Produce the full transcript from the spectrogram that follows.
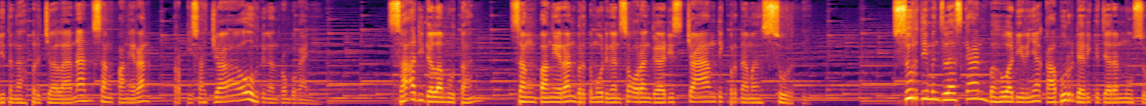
Di tengah perjalanan, sang pangeran terpisah jauh dengan rombongannya. Saat di dalam hutan, sang pangeran bertemu dengan seorang gadis cantik bernama Surti. Surti menjelaskan bahwa dirinya kabur dari kejaran musuh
